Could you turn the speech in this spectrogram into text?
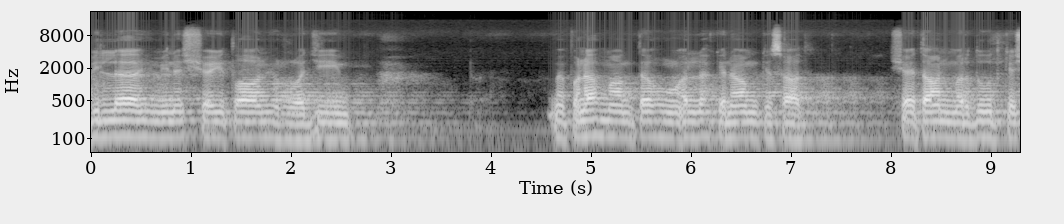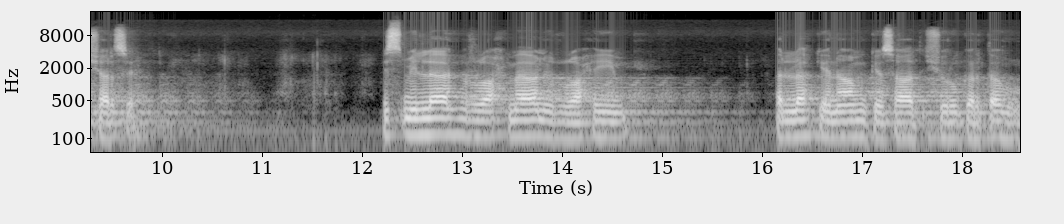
باللہ من الشیطان الرجیم۔ میں پناہ مانگتا ہوں اللہ کے نام کے ساتھ شیطان مردود کے شر سے۔ بسم اللہ الرحمن الرحیم۔ اللہ کے نام کے ساتھ شروع کرتا ہوں،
